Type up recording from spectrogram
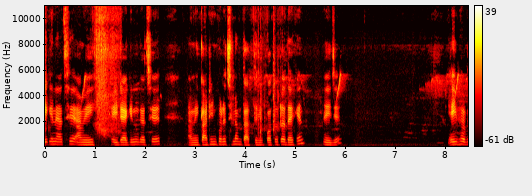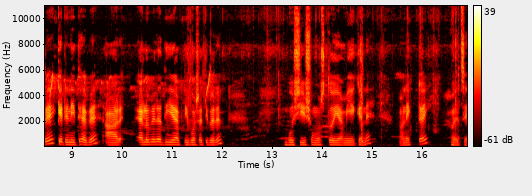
এখানে আছে, আমি এই ড্রাগন গাছের আমি কাটিং করেছিলাম, তার থেকে কতটা দেখেন, এই যে। এইভাবে কেটে নিতে হবে আর অ্যালোভেরা দিয়ে আপনি বসাতে পারেন। বসিয়ে সমস্তই আমি এখানে অনেকটাই হয়েছে।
